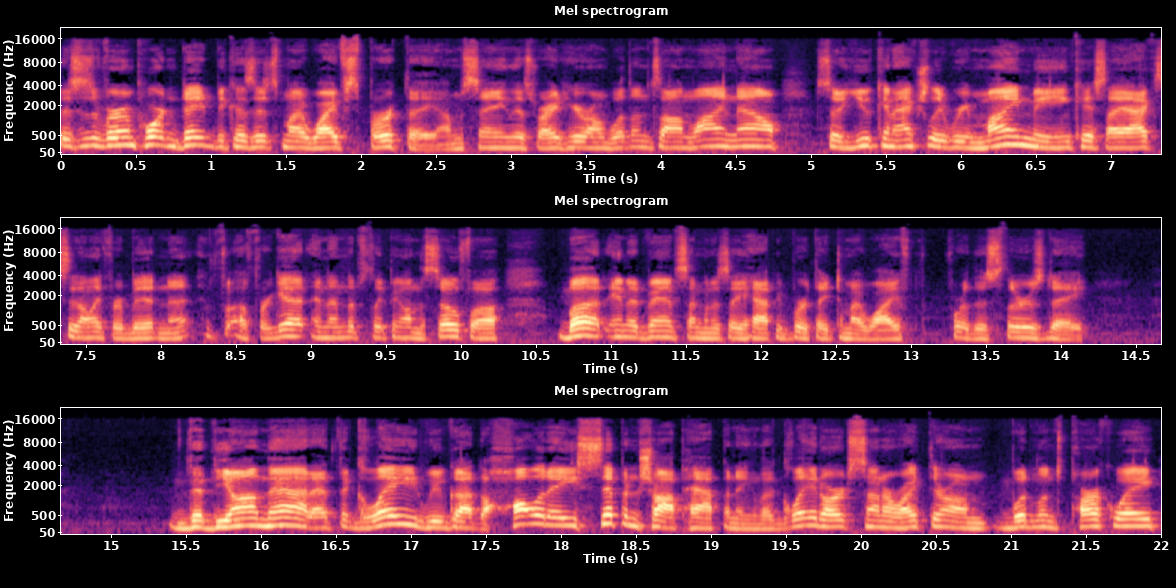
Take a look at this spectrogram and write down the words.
This is a very important date because it's my wife's birthday. I'm saying this right here on Woodlands Online now, so you can actually remind me in case I accidentally forbid and, uh, forget and end up sleeping on the sofa. But in advance, I'm going to say happy birthday to my wife for this Thursday. The, beyond that, at the Glade, we've got the Holiday Sip and Shop happening. The Glade Arts Center right there on Woodlands Parkway,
